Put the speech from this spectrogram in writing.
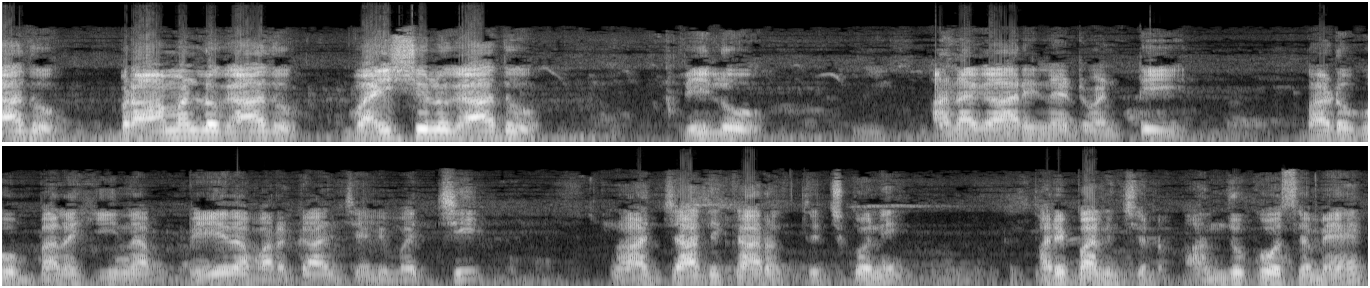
కాదు బ్రాహ్మణులు కాదు వైశ్యులు కాదు వీళ్ళు అణగారినటువంటి బడుగు బలహీన పేద వర్గాల వచ్చి రాజ్యాధికారం తెచ్చుకొని పరిపాలించారు. అందుకోసమే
